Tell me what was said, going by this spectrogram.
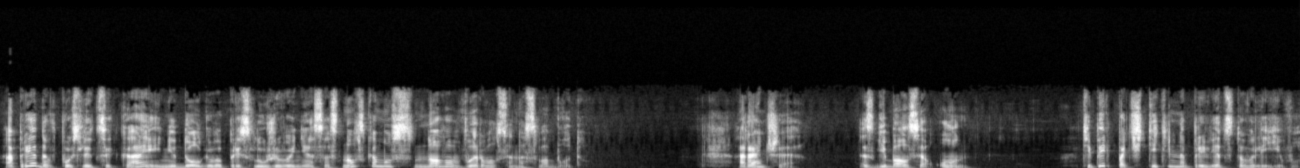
А предав после ЦК и недолгого прислуживания Сосновскому снова вырвался на свободу. Раньше сгибался он, теперь почтительно приветствовали его.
